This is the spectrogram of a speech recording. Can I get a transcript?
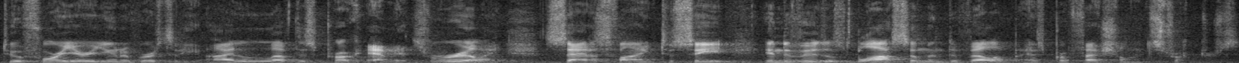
to a four-year university. I love this program. It's really satisfying to see individuals blossom and develop as professional instructors.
